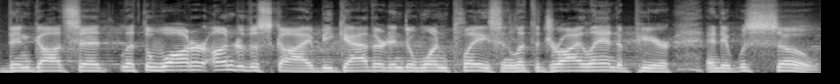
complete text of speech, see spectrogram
Then God said, Let the water under the sky be gathered into one place, and let the dry land appear. And it was so.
